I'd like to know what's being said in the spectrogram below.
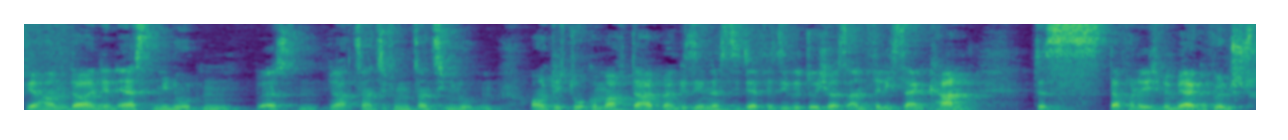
wir haben da in den ersten Minuten, ersten ja, 20, 25 Minuten ordentlich Druck gemacht. Da hat man gesehen, dass die Defensive durchaus anfällig sein kann. Das, davon hätte ich mir mehr gewünscht.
